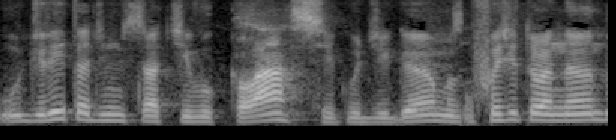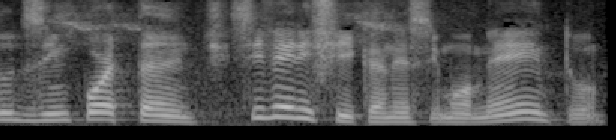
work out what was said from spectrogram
o direito administrativo clássico, digamos, foi se tornando desimportante. Se verifica nesse momento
